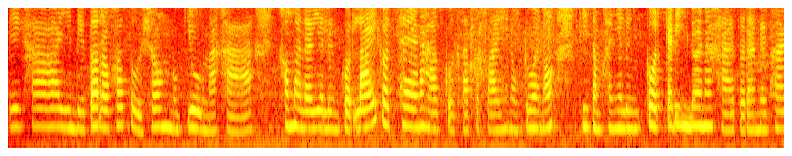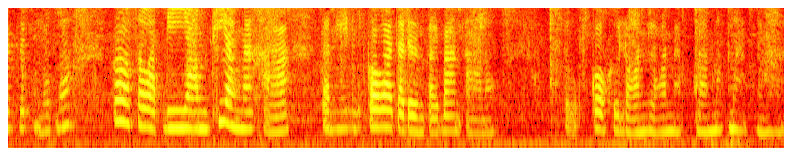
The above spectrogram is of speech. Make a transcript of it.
สดีค่ะ ยินดีต้อนรับเข้าสู่ช่องนกยูงนะคะ เข้ามาแล้วอย่าลืมกดไลค์กดแชร์นะคะ กด subscribe ให้นกด้วยเนาะที่สำคัญอย่าลืมกดกระดิ่งด้วยนะคะ จะได้ไม่พลาดคลิปของนกเนาะก็สวัสดียามเที่ยงนะคะ ตอนนี้นกก็ว่าจะเดินไปบ้านอาเนาะแต่ก็คือร้อนร้อนแบบร้อนมากๆเลยนะคะ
